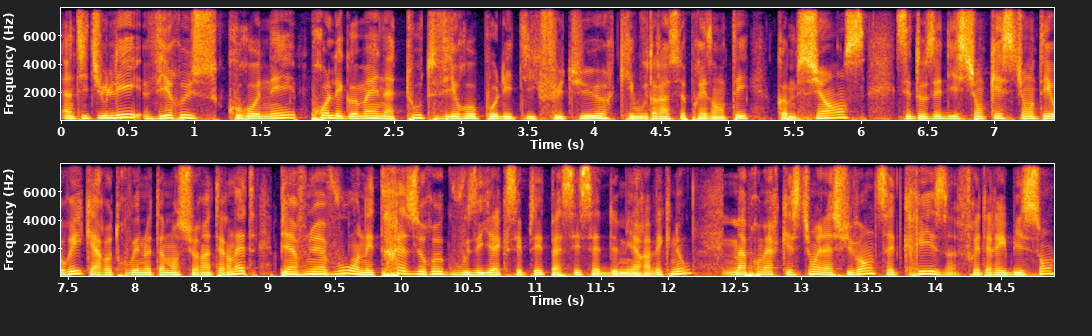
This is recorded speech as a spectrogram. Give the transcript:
intitulé Virus couronné, prolégomène à toute viro-politique future qui voudra se présenter comme science. C'est aux éditions Questions théoriques à retrouver notamment sur Internet. Bienvenue à vous, on est très heureux que vous ayez accepté de passer cette demi-heure avec nous. Ma première question est la suivante, cette crise, Frédéric Bisson,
